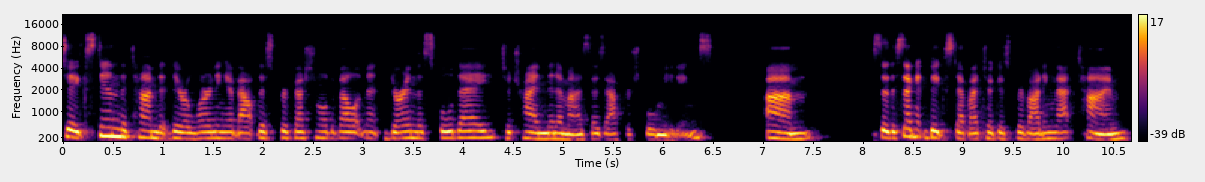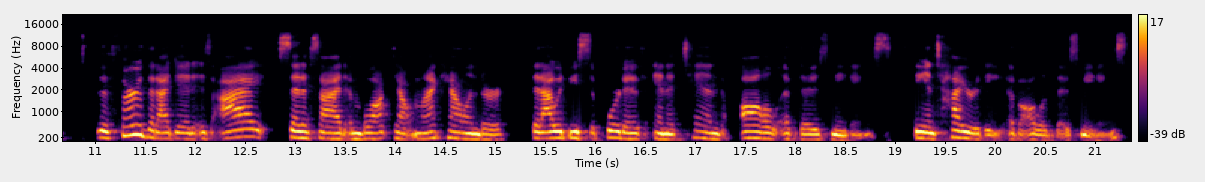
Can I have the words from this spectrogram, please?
to extend the time that they're learning about this professional development during the school day to try and minimize those after school meetings. Um, so the second big step I took is providing that time. The third that I did is I set aside and blocked out my calendar that I would be supportive and attend all of those meetings, the entirety of all of those meetings.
